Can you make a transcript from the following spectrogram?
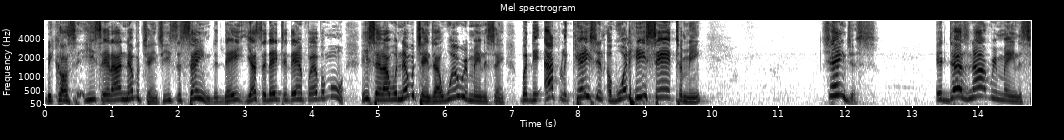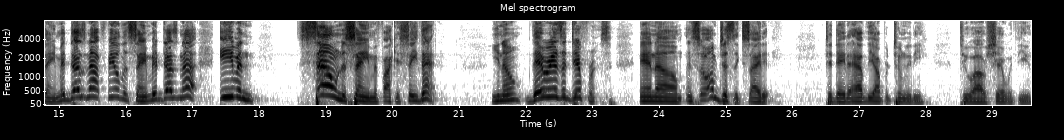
because he said, I never change. He's the same today, yesterday, today, and forevermore. He said, I will never change. I will remain the same. But the application of what he said to me changes. It does not remain the same. It does not feel the same. It does not even sound the same, if I could say that. You know, there is a difference. And um, and so I'm just excited today to have the opportunity to uh, share with you.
